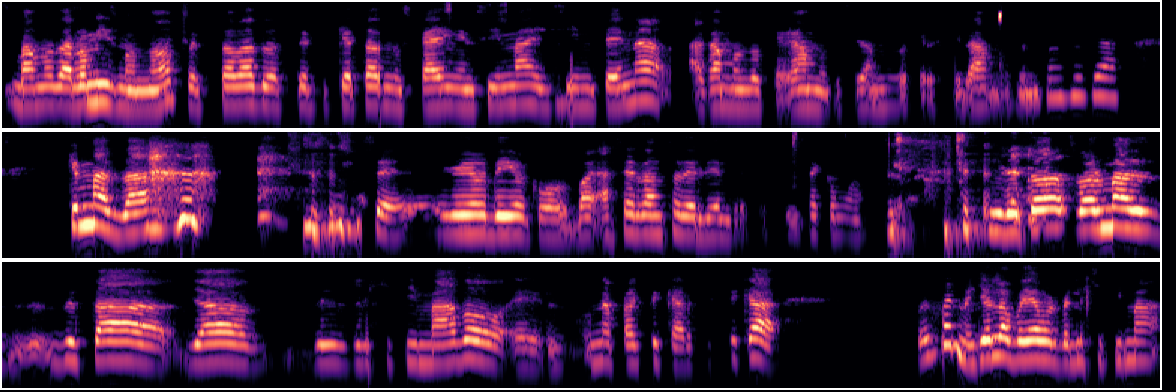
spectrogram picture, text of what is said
vamos a lo mismo, ¿no? Pues todas las etiquetas nos caen encima y sin pena hagamos lo que hagamos, decidamos lo que decidamos. Entonces ya, ¿qué más da? yo digo como hacer danza del vientre, o como, y de todas formas está ya deslegitimado una práctica artística, pues bueno, yo la voy a volver legítima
